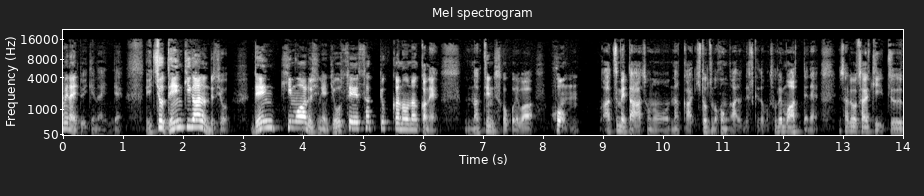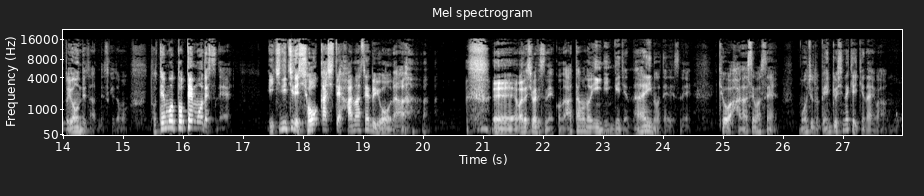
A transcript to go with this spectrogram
べないといけないんで、一応電気があるんですよ。電気もあるしね、女性作曲家のなんかね、なんて言うんですか、これは、本？集めた、その、なんか一つの本があるんですけども、それもあってね、それをさっきずっと読んでたんですけども、とてもとてもですね、一日で消化して話せるような えー、私はですね、この頭のいい人間じゃないのでですね、今日は話せません。もうちょっと勉強しなきゃいけないわ。もう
